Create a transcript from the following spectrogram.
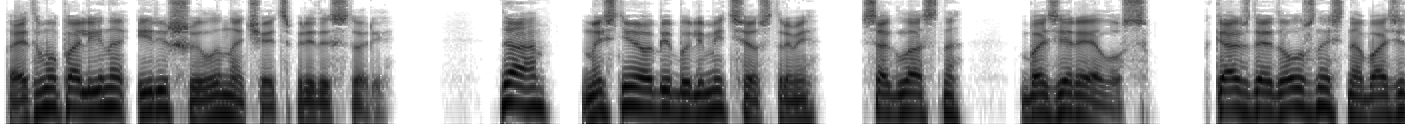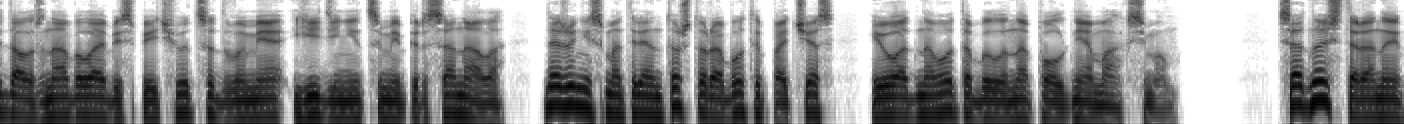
Поэтому Полина и решила начать с предыстории. Да, мы с ней обе были медсестрами. Согласно Базирелус. Каждая должность на базе должна была обеспечиваться двумя единицами персонала, даже несмотря на то, что работы подчас и у одного-то было на полдня максимум. С одной стороны,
